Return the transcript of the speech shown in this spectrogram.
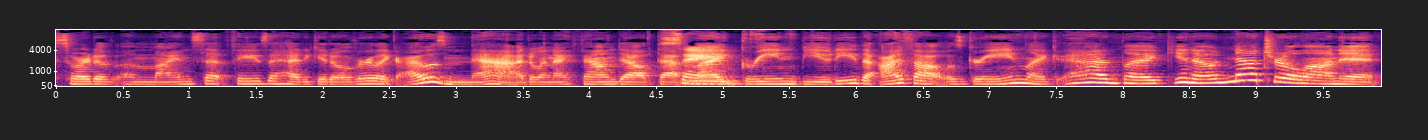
sort of a mindset phase I had to get over. Like I was mad when I found out that Same. my green beauty that I thought was green, like had like, you know, natural on it.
